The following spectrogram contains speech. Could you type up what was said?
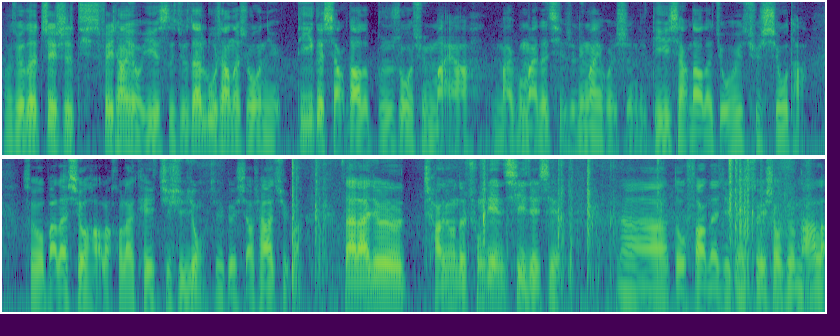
我觉得这是非常有意思，就在路上的时候，你第一个想到的不是说我去买啊，买不买得起是另外一回事，你第一想到的就会去修它。所以我把它修好了，后来可以继续用这个小插曲吧。再来就是常用的充电器这些，那都放在这边，随手就拿了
